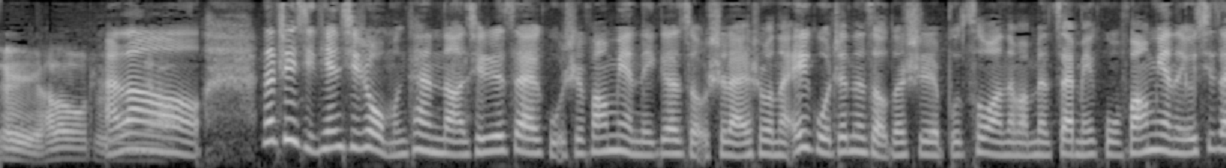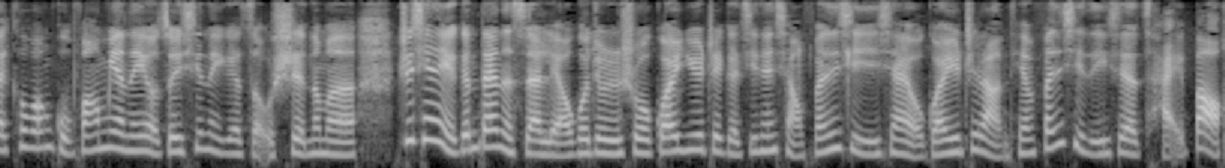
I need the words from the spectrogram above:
哎，Hello，Hello，那这几天其实我们看到，其实，在股市方面的一个走势来说呢，A 股真的走的是不错。那么在美股方面呢，尤其在科网股方面呢，也有最新的一个走势。那么之前也跟 Dennis 在聊过，就是说关于这个今天想分析一下有关于这两天分析的一些财报。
